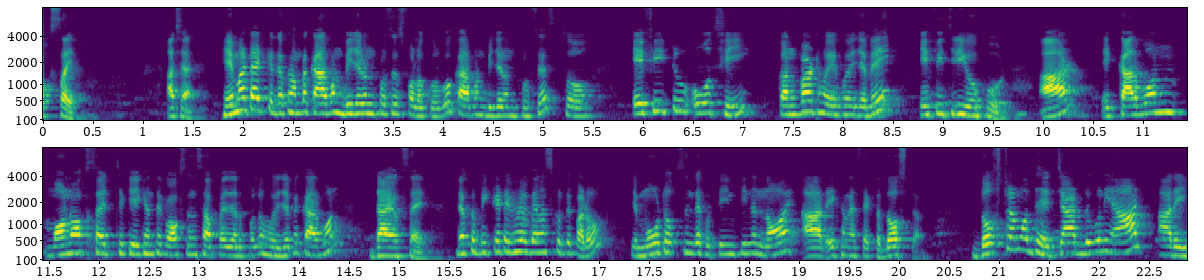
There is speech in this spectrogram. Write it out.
অক্সাইড। আচ্ছা হেমাটাইটকে দেখো, আমরা কার্বন বিজারণ প্রসেস ফলো করব, কার্বন বিজারণ process. So Fe two O three convert হয়ে হয়ে যাবে এফি থ্রি ও ফোর আর এই কার্বন মনোঅক্সাইড থেকে এখান থেকে অক্সিজেন সাপ্লাই দেওয়ার ফলে হয়ে যাবে কার্বন ডাইঅক্সাইড। দেখো বিক্রিয়াটা এভাবে ব্যালেন্স করতে পারো যে মোট অক্সিজেন দেখো তিন, তিনে নয়, আর এখানে আছে একটা দশটা। দশটার মধ্যে চার দুগুণী আট, আর এই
